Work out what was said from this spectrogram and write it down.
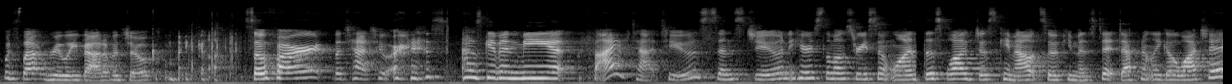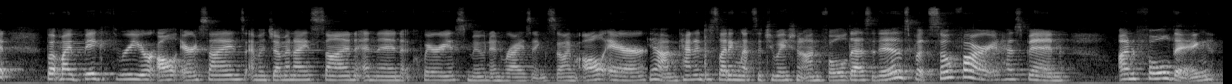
Was that really bad of a joke? Oh my God. So far, the tattoo artist has given me five tattoos since June. Here's the most recent one. This vlog just came out, so if you missed it, definitely go watch it. But my big three are all air signs. I'm a Gemini sun and then Aquarius moon and rising. So I'm all air. Yeah, I'm kind of just letting that situation unfold as it is. But so far, it has been unfolding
